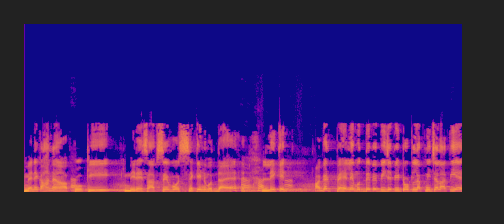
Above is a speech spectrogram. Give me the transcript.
मैंने कहा ना आपको कि मेरे हिसाब से वो सेकंड मुद्दा है। हाँ, हाँ, लेकिन अगर पहले मुद्दे पे बीजेपी टोटल अपनी चलाती है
